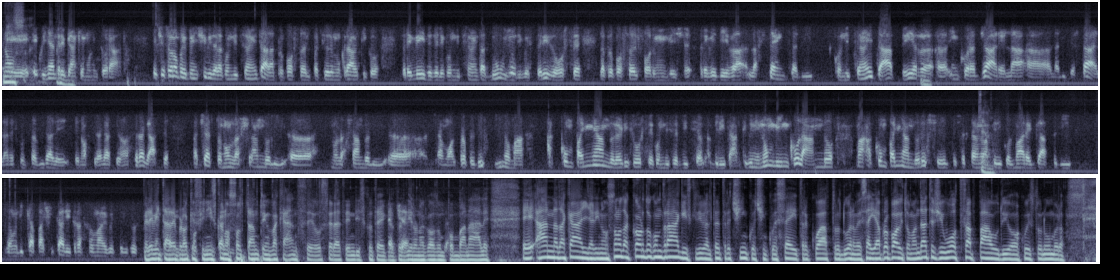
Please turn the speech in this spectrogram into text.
E, e, quindi andrebbe anche monitorato. E ci sono poi i principi della condizionalità, la proposta del Partito Democratico prevede delle condizionalità d'uso di queste risorse, la proposta del Forum invece prevedeva l'assenza di condizionalità per eh, incoraggiare la, uh, la, libertà e la responsabilità dei, dei, nostri ragazzi e delle nostre ragazze, ma certo non lasciandoli, eh, non lasciandoli eh, diciamo, al proprio destino, ma accompagnando le risorse con dei servizi abilitanti, quindi non vincolando ma accompagnando le scelte, cercando certo. anche di colmare il gap di diciamo, di capacità di trasformare queste risorse. Per evitare però che finiscano soltanto in vacanze o serate in discoteca, eh, per certo, dire una cosa un certo. po' banale. E Anna da Cagliari, non sono d'accordo con Draghi, scrive al 335 56 34 296. A proposito, mandateci WhatsApp audio a questo numero.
